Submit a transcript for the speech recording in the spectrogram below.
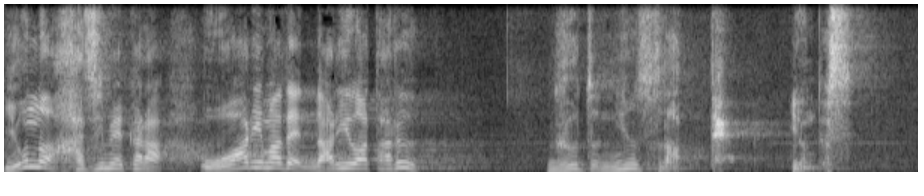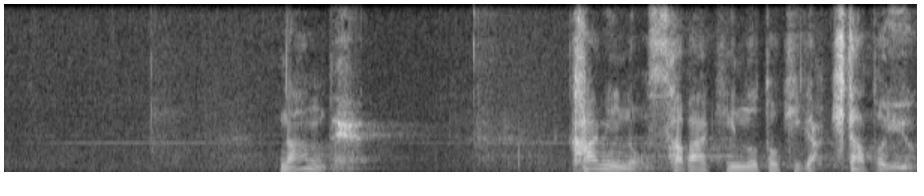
世の初めから終わりまで成り渡るグッドニュースだって言うんです。なんで神の裁きの時が来たという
